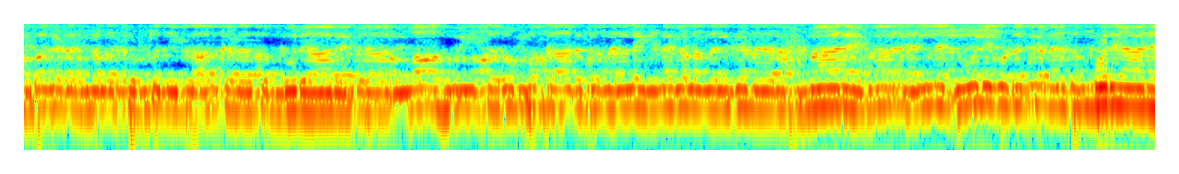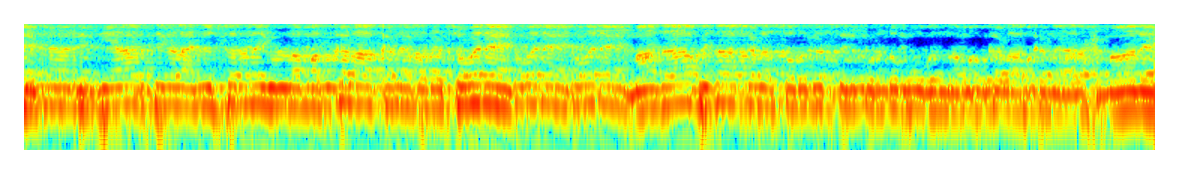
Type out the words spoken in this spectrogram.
അപകടങ്ങളെ തൊട്ട് നീ കാക്കണേ തമ്പുരാനെ. അള്ളാഹുവെ ഈ ചെറുപ്പക്കാർക്ക് നല്ല ഇണകളെ നൽകണേ റഹ്മാനെ. നല്ല ജോലി കൊടുക്കണേ തമ്പുരാനെ വിദ്യാർത്ഥികൾ അനുസരണയുള്ള മക്കളാക്കണേ പടച്ചവനെ മാതാപിതാക്കളെ സ്വർഗത്തിൽ കൊണ്ടുപോകുന്ന മക്കളാക്കണേ റഹ്മാനെ.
